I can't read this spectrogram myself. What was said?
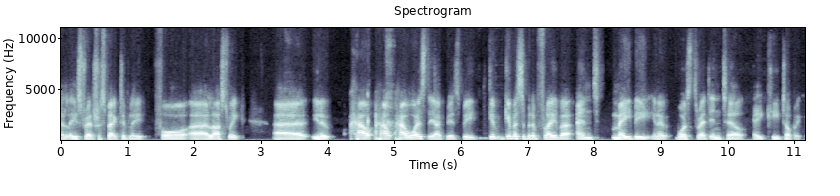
at least retrospectively, for uh, last week? Uh, you know, how how how was the IPSB? Give give us a bit of flavor, and maybe you know, was threat intel a key topic?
